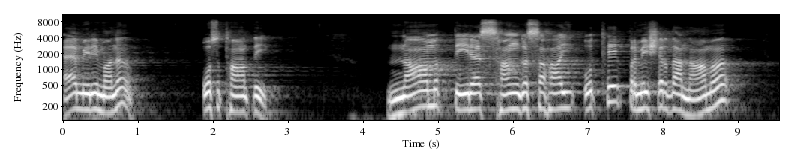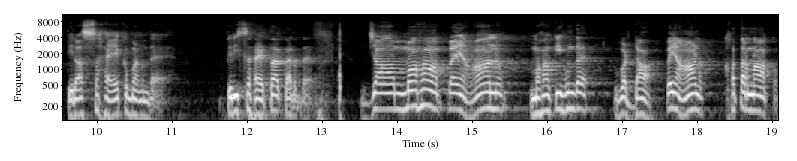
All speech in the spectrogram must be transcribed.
ਐ ਮੇਰੇ ਮਨ, ਉਸ ਥਾਂ ਤੇ। ਨਾਮ ਤੇਰਾ ਸੰਗ ਸਹਾਈ, ਉੱਥੇ ਪਰਮੇਸ਼ਰ ਦਾ ਨਾਮ ਤੇਰਾ ਸਹਾਇਕ ਬਣਦਾ ਹੈ। ਤੇਰੀ ਸਹਾਇਤਾ ਕਰਦਾ ਜਾਂ ਮਹਾ ਭਿਆਨ, ਮਹਾ ਕੀ ਹੁੰਦਾ ਵੱਡਾ ਭਿਆਨ, ਖਤਰਨਾਕ।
